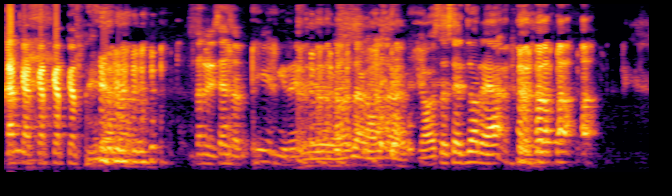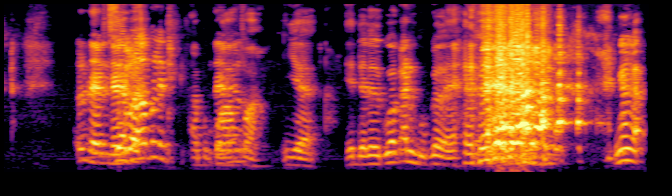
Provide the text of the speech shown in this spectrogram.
Cut cut cut cut cut. ntar disensor Iya, gitu ya. Iya, Gak usah, gak usah. Gak usah sensor ya. lu dari dari apa Lid? Abu. Kuhafa. Iya. Ya dalil gue kan Google ya. enggak, enggak.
